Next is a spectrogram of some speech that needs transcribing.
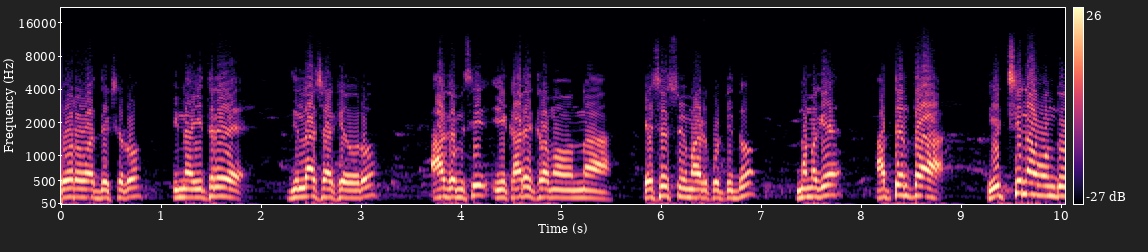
ಗೌರವಾಧ್ಯಕ್ಷರು, ಇನ್ನು ಇತರೆ ಜಿಲ್ಲಾ ಶಾಖೆಯವರು ಆಗಮಿಸಿ ಈ ಕಾರ್ಯಕ್ರಮವನ್ನು ಯಶಸ್ವಿ ಮಾಡಿಕೊಟ್ಟಿದ್ದು. ನಮಗೆ ಅತ್ಯಂತ ಹೆಚ್ಚಿನ ಒಂದು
